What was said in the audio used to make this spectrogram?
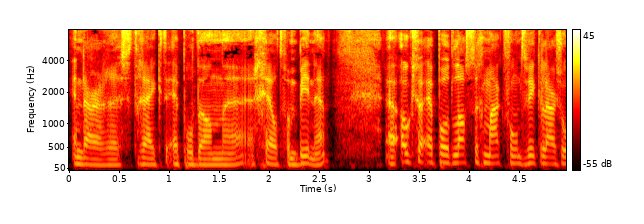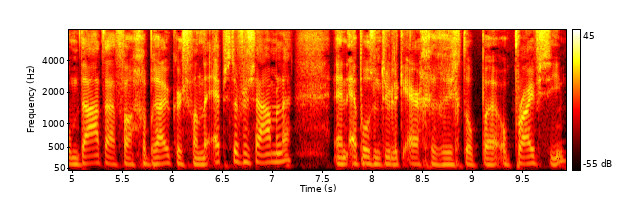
En daar strijkt Apple dan geld van binnen. ook zou Apple het lastig maken voor ontwikkelaars om data van gebruikers van de apps te verzamelen. En Apple is natuurlijk erg gericht op, op privacy.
